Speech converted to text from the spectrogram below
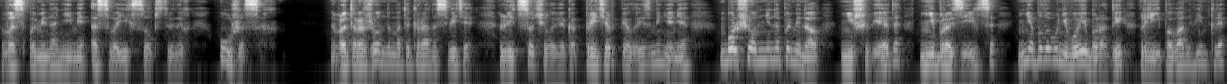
воспоминаниями о своих собственных ужасах. В отраженном от экрана свете лицо человека претерпело изменения. Больше он не напоминал ни шведа, ни бразильца, не было у него и бороды Рипа ван Винкля.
